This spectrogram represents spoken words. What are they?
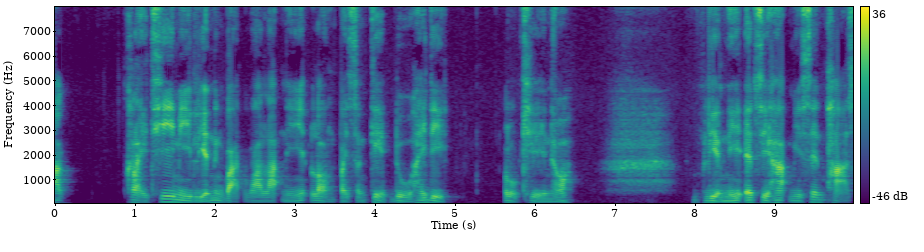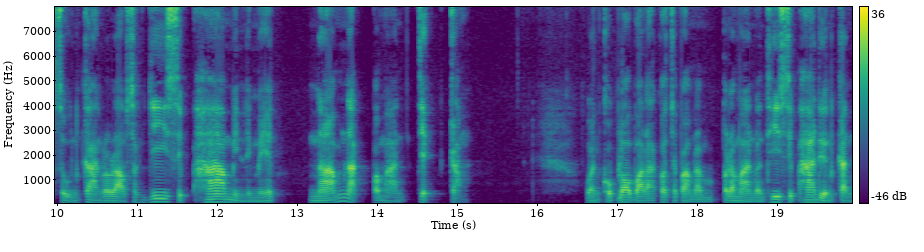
ากใครที่มีเหรียญ1บาทวาระนี้ลองไปสังเกตดูให้ดี โอเคเนาะ เหรียญนี้ FC5 มีเส้นผ่าศูนย์กลางราวๆสัก 25มิลลิเมตรน้ำหนักประมาณ 7กรัม วันครบรอบวาระก็จะประมาณประมาณวันที่ 15 เดือนกัน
